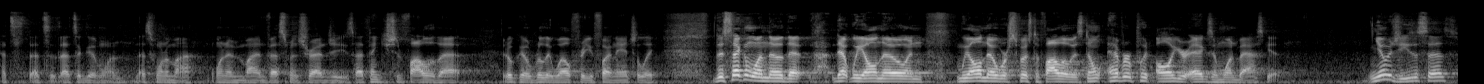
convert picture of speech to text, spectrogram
That's, that's, a, that's a good one. That's one of, my, one of my investment strategies. I think you should follow that. It'll go really well for you financially. The second one, though, that, that we all know and we all know we're supposed to follow is don't ever put all your eggs in one basket. You know what Jesus says?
